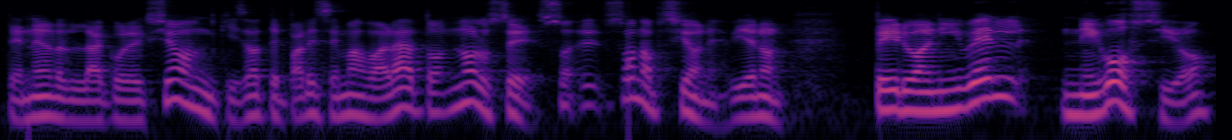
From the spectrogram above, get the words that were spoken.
tener la colección, quizás te parece más barato, no lo sé, eh, son, opciones, ¿vieron? Pero a nivel negocio,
